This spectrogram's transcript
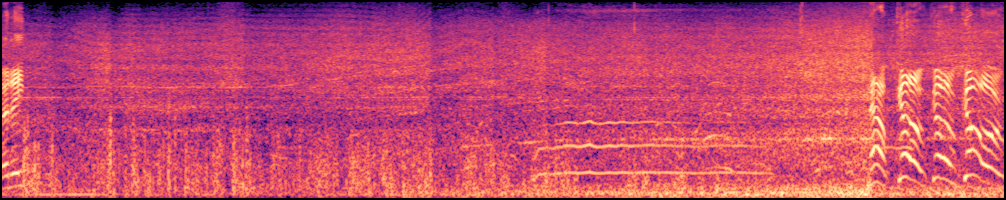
Ready? Now go, go, go!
